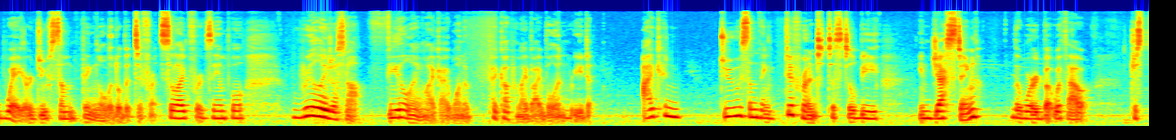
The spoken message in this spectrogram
way or do something a little bit different. So, like, for example, really just not feeling like I want to pick up my Bible and read. I can do something different to still be ingesting the word, but without just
